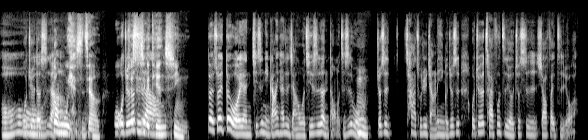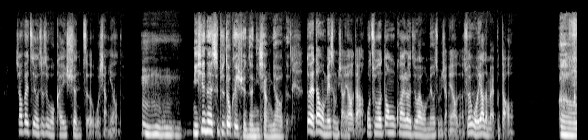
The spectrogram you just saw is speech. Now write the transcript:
哦，我觉得是啊，动物也是这样。我我觉得这是个天性。对，所以对我而言，其实你刚刚一开始讲，我其实是认同，只是我就是岔出去讲另一个，嗯、就是我觉得财富自由就是消费自由啊，消费自由就是我可以选择我想要的。嗯嗯嗯嗯，你现在是不是都可以选择你想要的？对，但我没什么想要的、啊，我除了动物快乐之外，我没有什么想要的，所以我要的买不到。呃，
